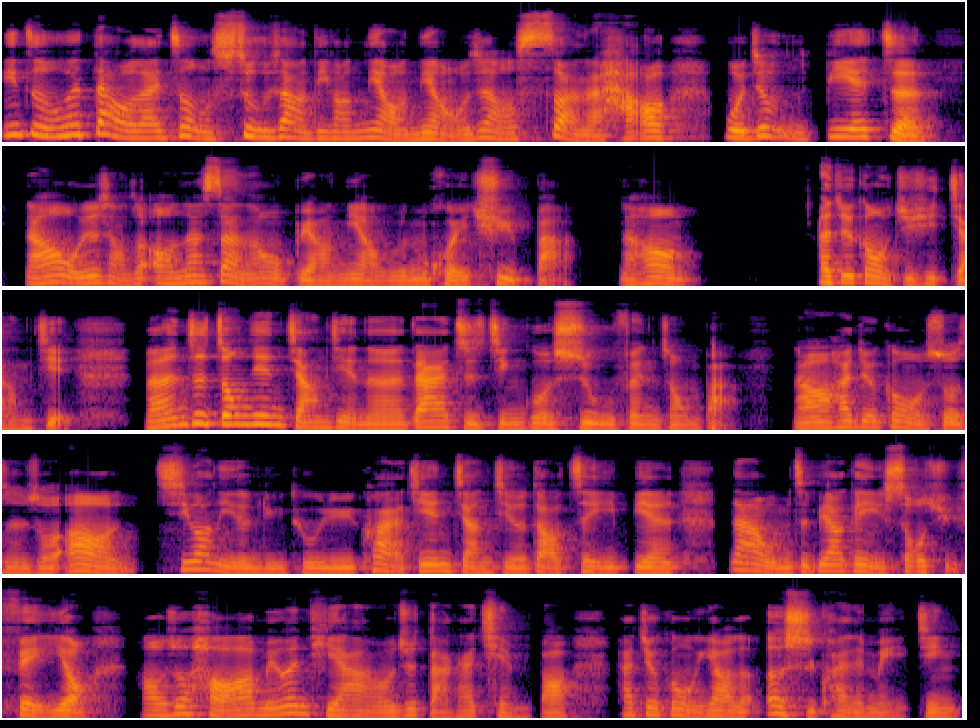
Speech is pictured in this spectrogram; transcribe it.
你怎么会带我来这种树上的地方尿尿？我就想算了，好，我就憋着。然后我就想说，哦，那算了，我不要尿，我们回去吧。然后他就跟我继续讲解，反正这中间讲解呢，大概只经过十五分钟吧。然后他就跟我说声说，哦，希望你的旅途愉快。今天讲解就到这一边，那我们这边要跟你收取费用。然后我说好啊，没问题啊。我就打开钱包，他就跟我要了二十块的美金，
